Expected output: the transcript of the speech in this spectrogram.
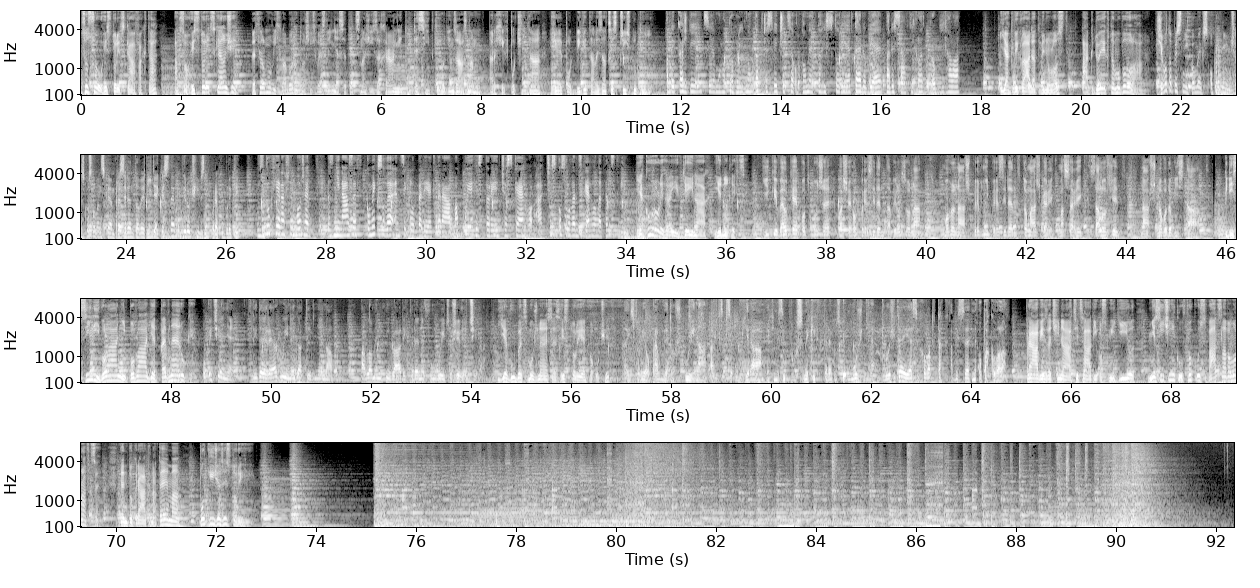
Co jsou historická fakta a co historické lži? Ve filmových laboratořích ve Zlíně se teď snaží zachránit desítky hodin záznamů. Archiv počítá, že je po digitalizaci zpřístupní. Aby každý si je mohl prohlídnout a přesvědčit se o tom, jak ta historie v té době 50. let probíhala. Jak vykládat minulost a kdo je k tomu povolán? Životopisný komiks o prvním československém prezidentovi vyjde ke stému výročí vzniku republiky. Vzduch je naše moře. Zní název komiksové encyklopedie, která mapuje historii českého a československého letectví. Jakou roli hrají v dějinách jednotlivci? Díky velké podpoře vašeho prezidenta Wilsona mohl náš první prezident Tomáš Garik Masaryk založit náš novodobý stát. Kdy sílí volání po vládě pevné ruky? Obyčejně lidé reagují negativně na parlamentní vlády, které nefungují, což je většina. Je vůbec možné se z historie poučit? Ta historie opravdu je trošku jiná a vždycky se ubírá jakými si průsmyky, které prostě umožníme. Důležité je se chovat tak, aby se neopakovala. Právě začíná 38. díl měsíčníku Fokus Václava Moravce. Tentokrát na téma Potíže z historií.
